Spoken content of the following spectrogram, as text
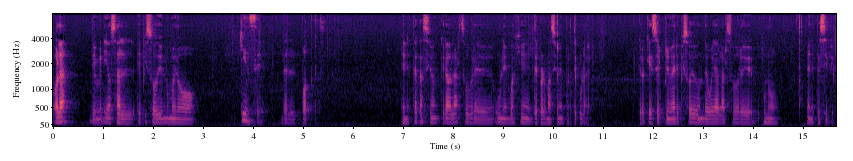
Hola, bienvenidos al episodio número 15 del podcast. En esta ocasión quiero hablar sobre un lenguaje de programación en particular. Creo que es el primer episodio donde voy a hablar sobre uno en específico,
